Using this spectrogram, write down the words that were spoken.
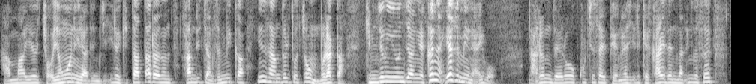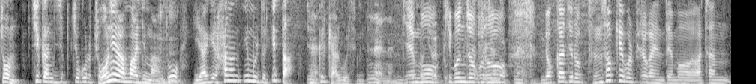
아마 이 조영원이라든지 이렇게 다 따르는 사람들 있지 않습니까? 이 사람들도 좀 뭐랄까, 김정일 위원장의 그냥 명이 아니고 나름대로 국제사회 변화에서 이렇게 가야 된다는 것을 좀 직간접적으로 조언이라고 하지만도 이야기를 하는 인물들이 있다. 저는 네. 그렇게 알고 있습니다. 네, 네. 이제 뭐 기본적으로 네. 몇 가지로 분석해 볼 필요가 있는데 뭐 아참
